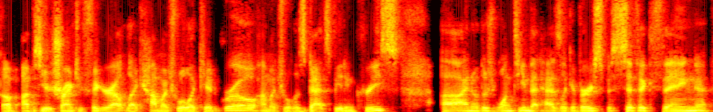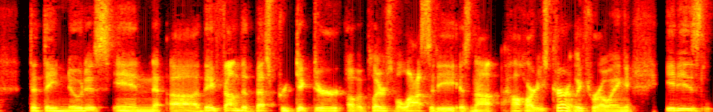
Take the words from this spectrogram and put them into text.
obviously are trying to figure out like how much will a kid grow, how much will his bat speed increase. Uh, I know there's one team that has like a very specific thing that they notice in. Uh, they found the best predictor of a player's velocity is not how hard he's currently throwing. It is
